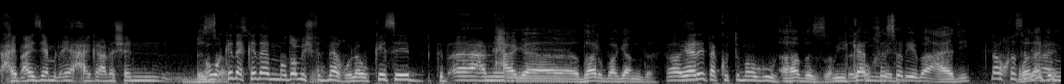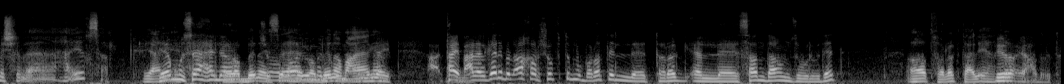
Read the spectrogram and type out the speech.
هيبقى عايز يعمل أي حاجة علشان هو بالظبط. كده كده الموضوع مش في دماغه لو كسب تبقى يعني حاجة ضربة جامدة آه يا ريتك كنت موجود آه بالظبط لو. خسر يبقى عادي لو خسر ولكن يعني. مش هيخسر يعني يا مسهل يا رب ربنا يسهل، ربنا معانا. طيب على الجانب الآخر شفت مباراة الترجي السان داونز والوداد آه اتفرجت عليها إيه. رأي حضرتك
